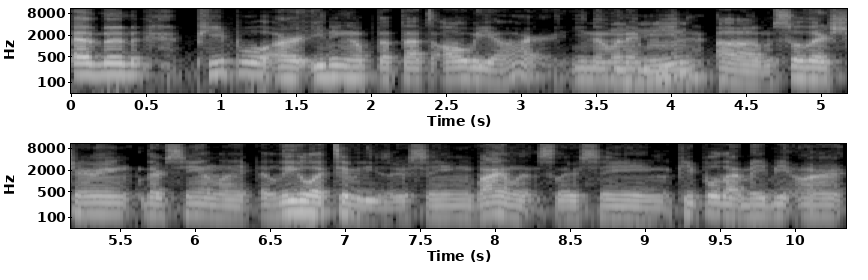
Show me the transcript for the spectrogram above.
and then people are eating up that that's all we are you know what Mm-hmm. i mean um so they're sharing they're seeing like illegal activities they're seeing violence they're seeing people that maybe aren't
